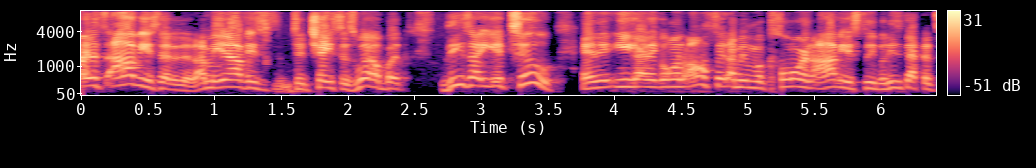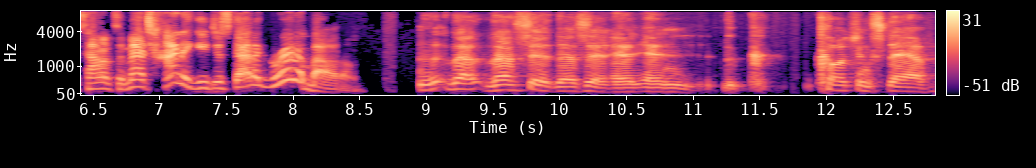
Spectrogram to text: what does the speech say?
and it's obvious that it is. I mean, obvious to Chase as well, but these are your two, and you got to go on offense. I mean, McLaurin obviously, but he's got the talent to match. Heinicke just got a grit about him. That, that's it. That's it. And, and the coaching staff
